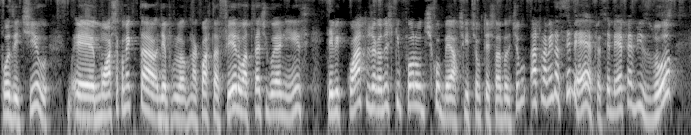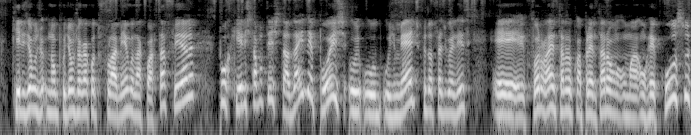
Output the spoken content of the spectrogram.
positivo, é, mostra como é que tá. Na quarta-feira, o Atlético Goianiense teve quatro jogadores que foram descobertos que tinham testado positivo através da CBF. A CBF avisou que eles iam, não podiam jogar contra o Flamengo na quarta-feira porque eles estavam testados. Aí depois o, o, os médicos do Atlético Goianiense é, foram lá, entraram, apresentaram uma, um recurso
